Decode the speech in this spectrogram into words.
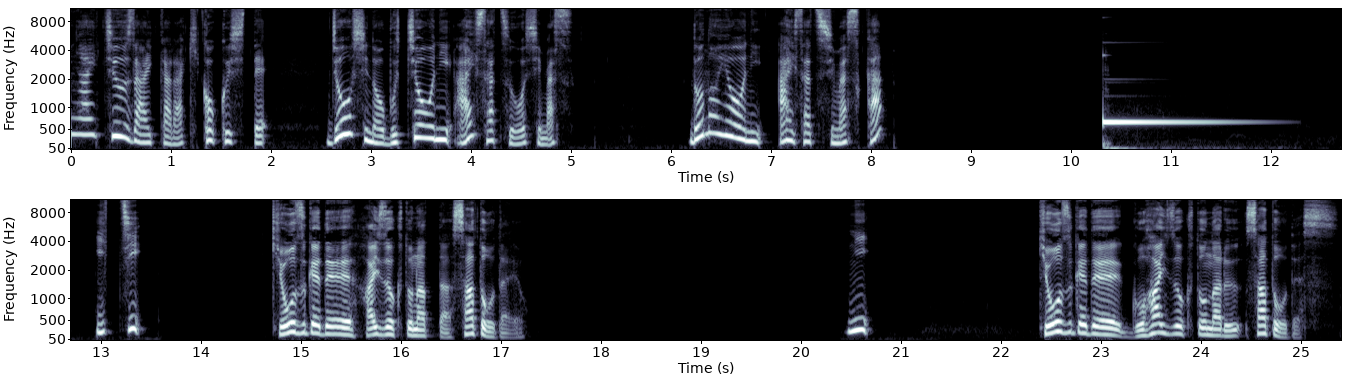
外駐在から帰国して上司の部長に挨拶をします。どのように挨拶しますか？1今日付で配属となった佐藤だよ2今日付でご配属となる佐藤です。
